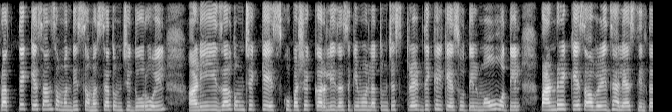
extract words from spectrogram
प्रत्येक केसांसंबंधित समस्या तुमची दूर होईल. आणि जर तुमचे केस खूप असे करली जसं की म्हणलं तुमचे स्ट्रेट देखील केस होतील मऊ होतील पांढरे केस अवेळी झाले असतील तर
